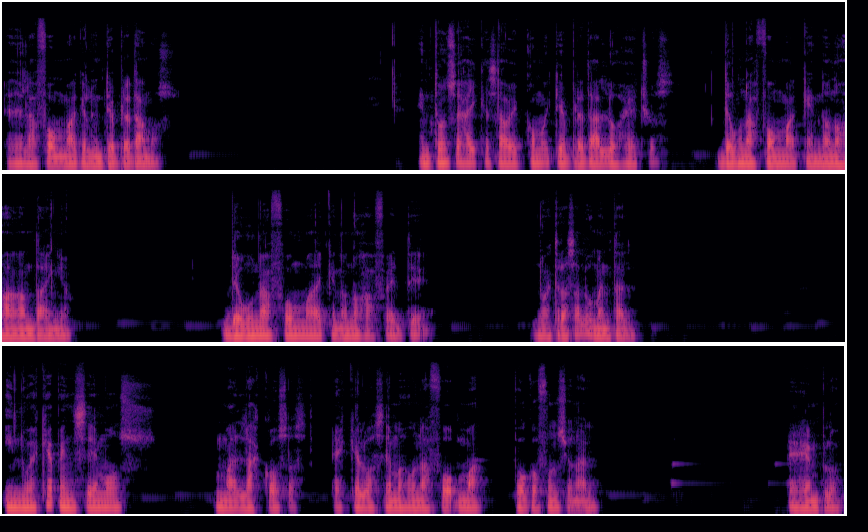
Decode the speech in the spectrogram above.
es de la forma que lo interpretamos. Entonces hay que saber cómo interpretar los hechos de una forma que no nos hagan daño, de una forma de que no nos afecte nuestra salud mental. Y no es que pensemos mal las cosas, es que lo hacemos de una forma poco funcional. Ejemplo,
